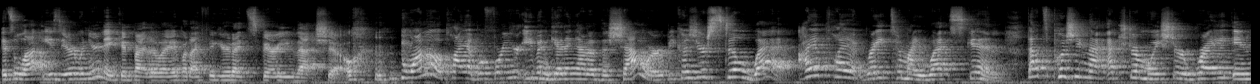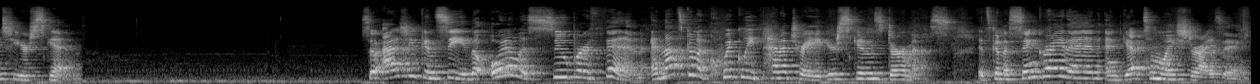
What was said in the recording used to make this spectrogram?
It's a lot easier when you're naked, by the way, but I figured I'd spare you that show. you wanna apply it before you're even getting out of the shower because you're still wet. I apply it right to my wet skin. That's pushing that extra moisture right into your skin. So as you can see, the oil is super thin and that's gonna quickly penetrate your skin's dermis. It's gonna sink right in and get to moisturizing.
